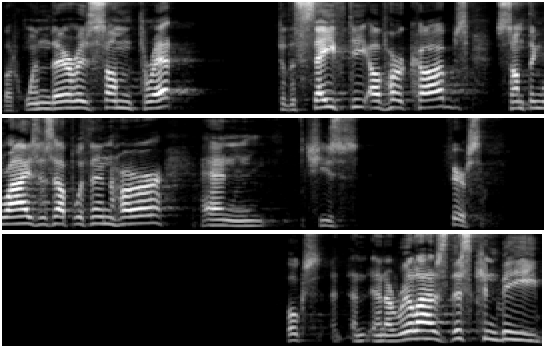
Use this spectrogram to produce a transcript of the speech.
But when there is some threat to the safety of her cubs, something rises up within her and she's fearsome. Folks, and, and I realize this can be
